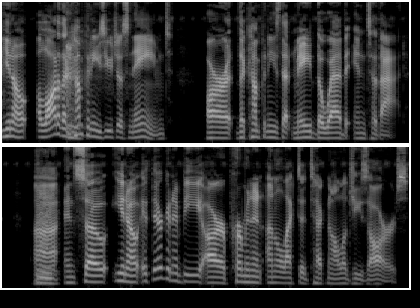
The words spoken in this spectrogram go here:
you know, a lot of the companies you just named are the companies that made the web into that. Uh, mm. and so, you know, if they're going to be our permanent unelected technology czars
